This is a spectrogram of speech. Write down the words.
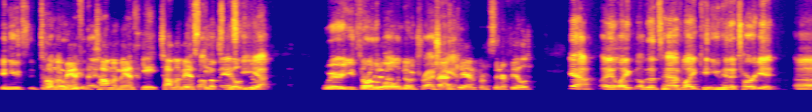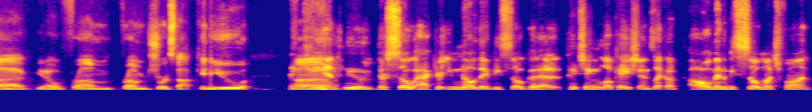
Can you Tom, Emansky, Tom Emansky? Tom Emansky, Tom Emansky yeah where you throw, throw the ball into a trash, can. trash can. can. from center field. Yeah, I, like let's have like, can you hit a target? Uh, you know, from from shortstop. Can you? They uh, can, dude. They're so accurate. You know, they'd be so good at it. pitching locations. Like a oh man, it'd be so much fun.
